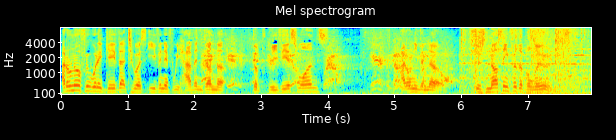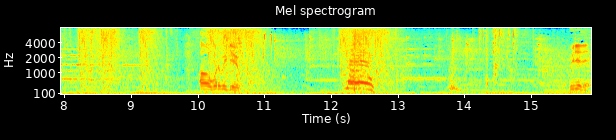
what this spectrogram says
I don't know if it would have gave that to us even if we haven't done the the previous ones. I don't even know. There's nothing for the balloon. Oh, what do we do? No! We did it.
